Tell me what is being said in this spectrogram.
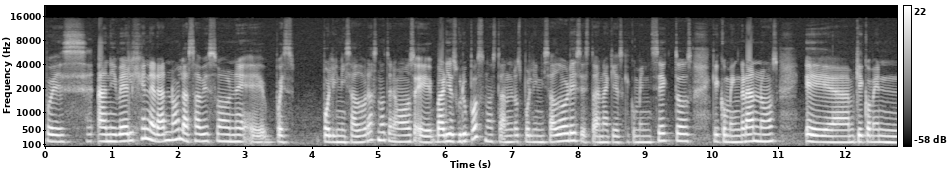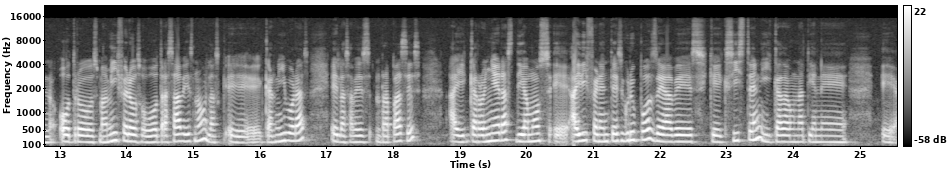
Pues a nivel general, ¿no? Las aves son, eh, eh, pues, polinizadoras, ¿no? Tenemos eh, varios grupos, ¿no? Están los polinizadores, están aquellas que comen insectos, que comen granos, que comen otros mamíferos o otras aves, ¿no? Las carnívoras, las aves rapaces hay carroñeras, digamos, eh, hay diferentes grupos de aves que existen y cada una tiene eh,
